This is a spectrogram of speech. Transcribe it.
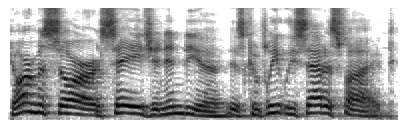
Dharmasar, sage in India, is completely satisfied.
